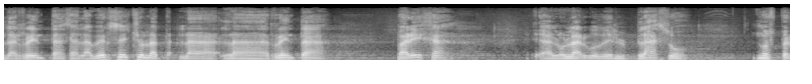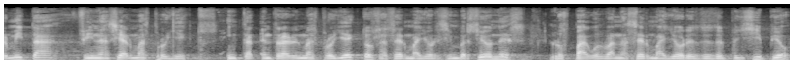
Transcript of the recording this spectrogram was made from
las rentas. Al haberse hecho la renta pareja a lo largo del plazo, nos permita financiar más proyectos, entrar en más proyectos, hacer mayores inversiones, los pagos van a ser mayores desde el principio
